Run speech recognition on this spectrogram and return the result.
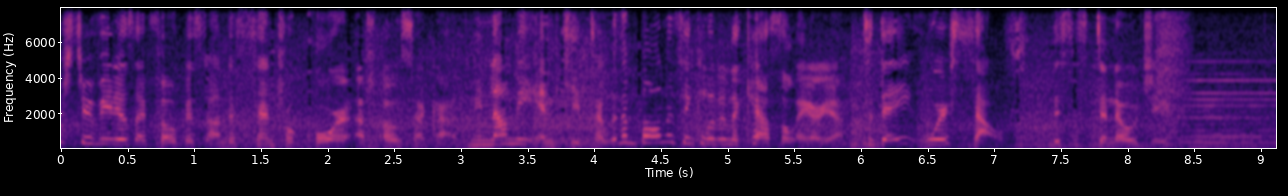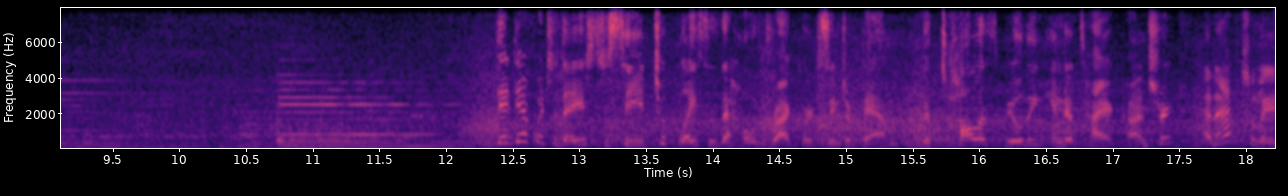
first two videos, I focused on the central core of Osaka, Minami and Kita, with a bonus including the castle area. Today, we're south. This is Tennoji. The idea for today is to see two places that hold records in Japan. The tallest building in the entire country, and actually,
